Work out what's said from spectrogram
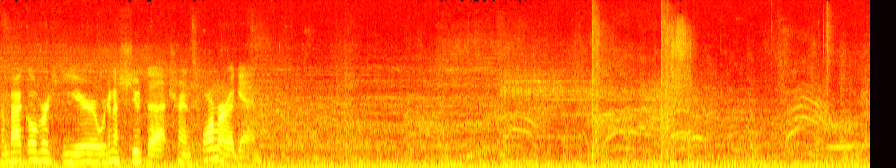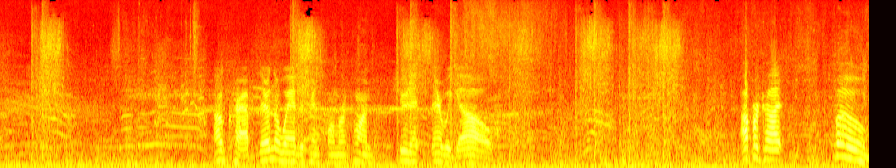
Come back over here. We're gonna shoot the transformer again. Oh crap, they're in the way of the transformer. Come on, shoot it. There we go. Uppercut. Boom.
